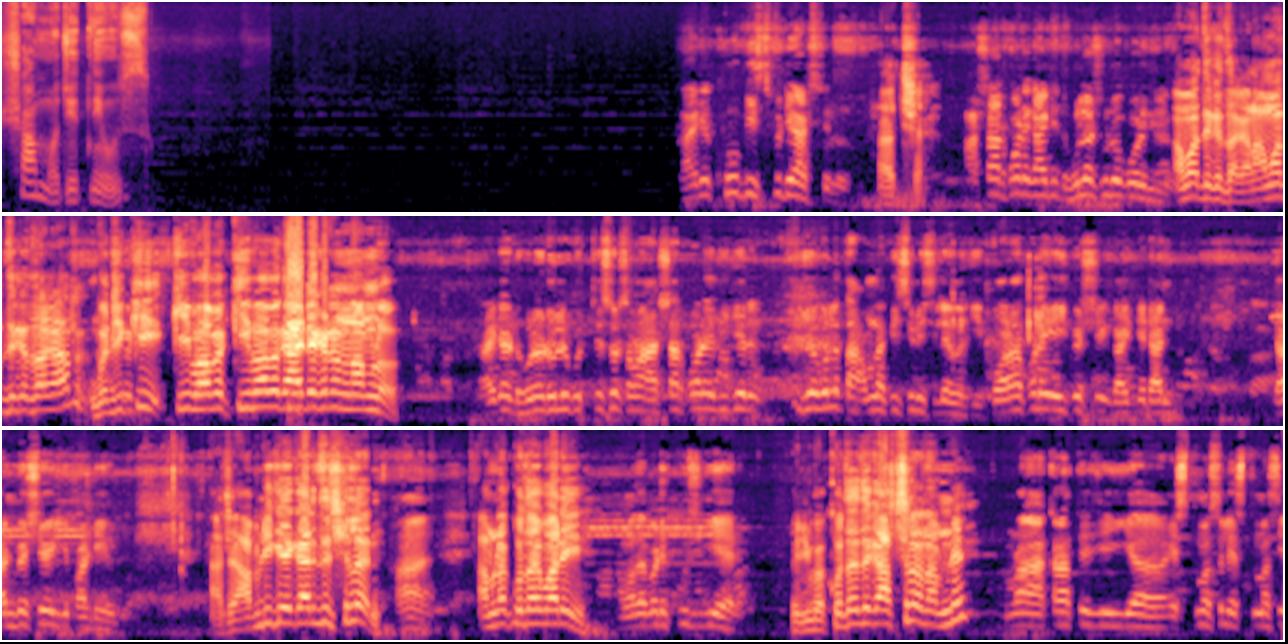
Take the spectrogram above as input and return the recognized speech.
সাম্যজিৎ নিউজ। গাড়ি খুব স্পিডে আসছিল। আচ্ছা। আসার পরে গাড়ি ধুলে শুরু করে দিল। আমার দিকে তাকান আমার দিকে তাকান। বলছি কি কীভাবে কীভাবে গাড়িটা এখানে নামলো? গাড়িটা ঢুলে ঢুলে করতেছিল সময় আসার পরে এদিকের ইয়ে বলে তা আমরা কিছু ছিলাম আর কি। করার পরে এই পেশে গাড়িটা ডান ডান পেশে গিয়ে পাল্টে গেল। আচ্ছা আপনি কি এই গাড়িতে ছিলেন? হ্যাঁ। আমরা কোথায় বাড়ি? আমাদের বাড়ি কুচবিহার। বুঝবা কোথায় থেকে আসছিলেন আপনি? আমরা আঁকড়াতে যে ইয়া এস্তমা ছিল এস্তমাসি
